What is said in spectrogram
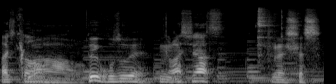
맛있다. 되게 고소해. Gracias. 그라시아스.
